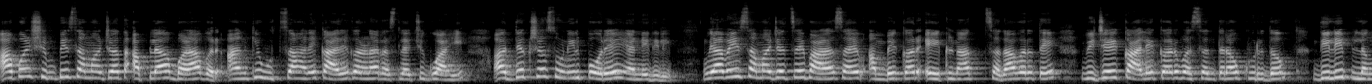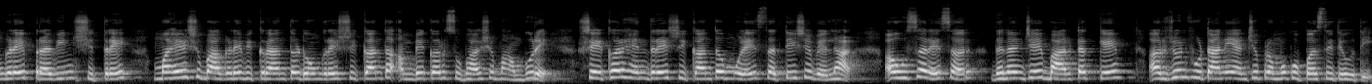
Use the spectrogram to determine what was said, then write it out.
आपण शिंपी समाजात आपल्या बळावर आणखी उत्साहाने कार्य करणार असल्याची ग्वाही अध्यक्ष सुनील पोरे यांनी दिली. यावेळी समाजाचे बाळासाहेब आंबेकर एकनाथ सदावर्ते विजय कालेकर वसंतराव खुर्द दिलीप लंगडे प्रवीण शित्रे महेश बागडे विक्रांत डोंगरे श्रीकांत आंबेकर सुभाष भांबुरे शेखर हेंद्रे श्रीकांत मुळे सतीश वेल्हाळ अवसरे सर धनंजय बारटक्के अर्जुन फुटाणे यांची प्रमुख उपस्थिती होती.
